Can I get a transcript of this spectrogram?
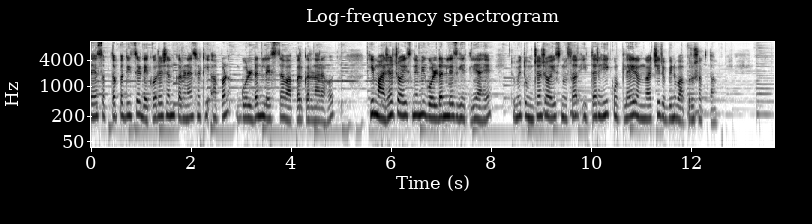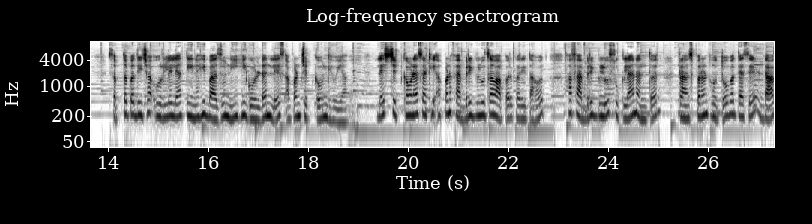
या सप्तपदीचे डेकोरेशन करण्यासाठी आपण गोल्डन लेसचा वापर करणार आहोत. ही माझ्या चॉईसने मी गोल्डन लेस घेतली आहे. तुम्ही तुमच्या चॉईसनुसार इतरही कुठल्याही रंगाची रिबीन वापरू शकता. सप्तपदीच्या उरलेल्या तीनही बाजूंनी ही गोल्डन लेस आपण चिटकवून घेऊया. लेस चिटकवण्यासाठी आपण फॅब्रिक ग्लूचा वापर करीत आहोत. हा फॅब्रिक ग्लू सुकल्यानंतर ट्रान्सपरंट होतो व त्याचे डाग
